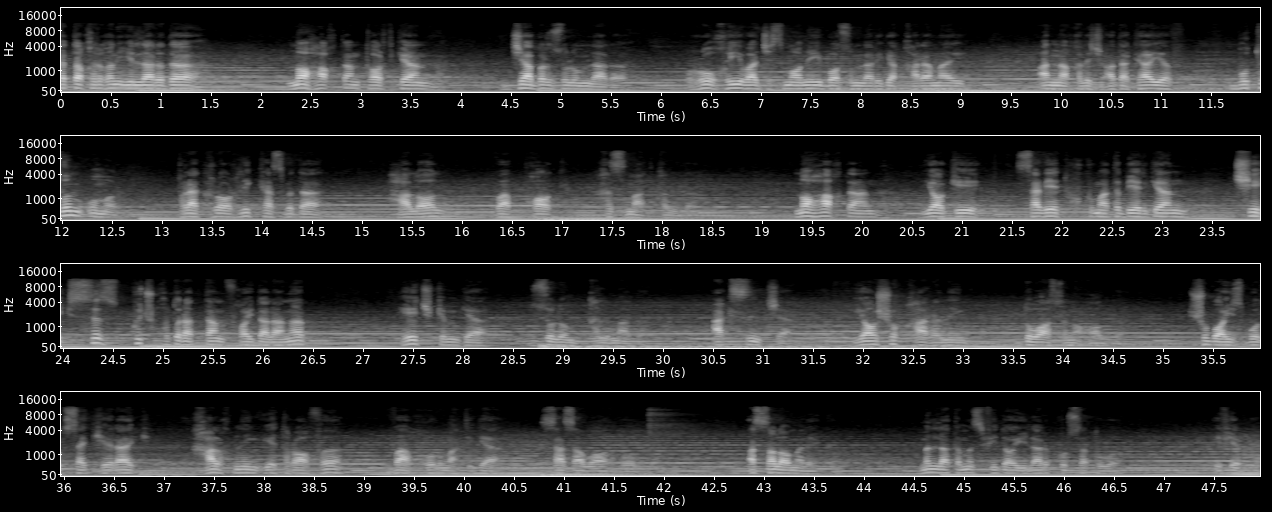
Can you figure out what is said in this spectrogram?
katta qirg'in yillarida nohaqdan tortgan jabr zulmlari ruhiy va jismoniy bosimlariga qaramay anna qilich adakayev butun umr prokurorlik kasbida halol va pok xizmat qildi. Nohaqdan yoki sovet hukumati bergan cheksiz kuch qudratdan foydalanib hech kimga zulm qilmadi. Aksincha yoshu qarining duosini oldi. Shu bois bo'lsa kerak xalqning e'tirofi va hurmatiga sazovor bo'ldi. Assalomu alaykum. Millatimiz fidoyilari ko'rsatuvi. Efirda.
